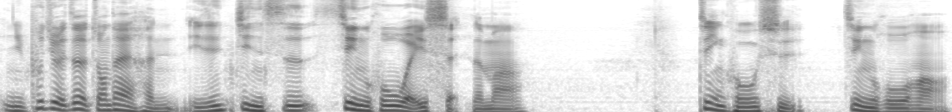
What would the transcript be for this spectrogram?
你不觉得这个状态很已经近似近乎为神了吗？近乎是近乎哈，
